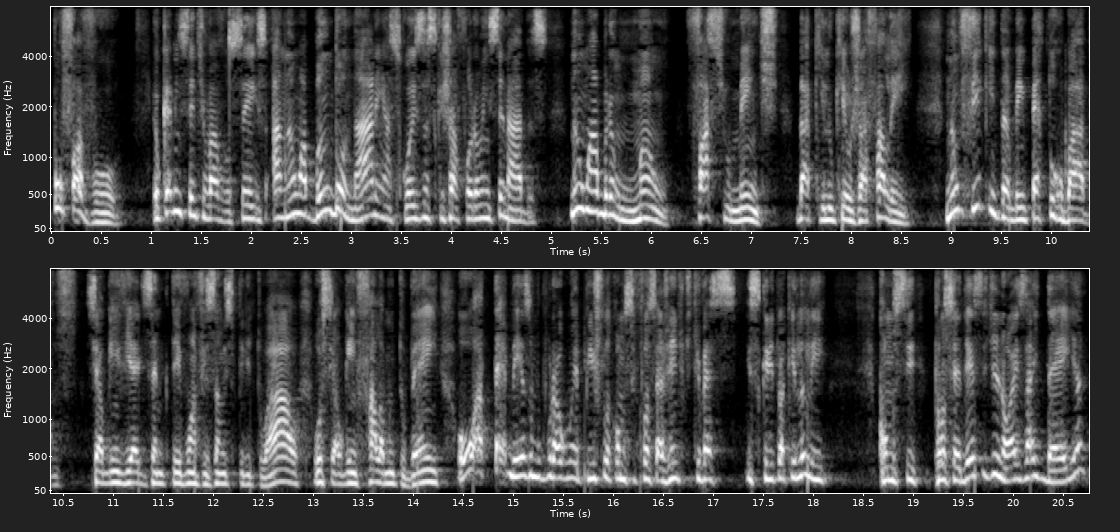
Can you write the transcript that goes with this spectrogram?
por favor, eu quero incentivar vocês a não abandonarem as coisas que já foram ensinadas. Não abram mão facilmente daquilo que eu já falei. Não fiquem também perturbados se alguém vier dizendo que teve uma visão espiritual, ou se alguém fala muito bem, ou até mesmo por alguma epístola, como se fosse a gente que tivesse escrito aquilo ali. Como se procedesse de nós a ideia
